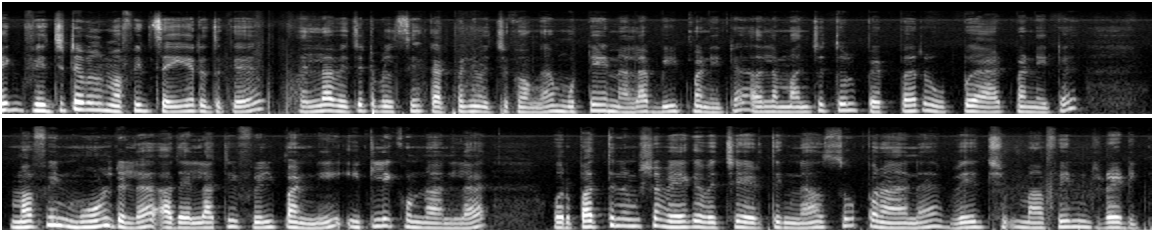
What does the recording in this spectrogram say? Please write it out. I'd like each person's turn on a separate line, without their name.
Egg vegetable muffin செய்கிறதுக்கு எல்லா வெஜிடபிள்ஸையும் cut பண்ணி வச்சுக்கோங்க. முட்டையை நல்லா பீட் பண்ணிவிட்டு அதில் மஞ்சத்தூள் பெப்பர் உப்பு ஆட் பண்ணிவிட்டு மஃபின் மோல்டில் அதை எல்லாத்தையும் ஃபில் பண்ணி இட்லி குண்டானில் ஒரு பத்து நிமிஷம் வேக வச்சு எடுத்திங்கன்னா சூப்பரான வெஜ் மஃபின் ரெடி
